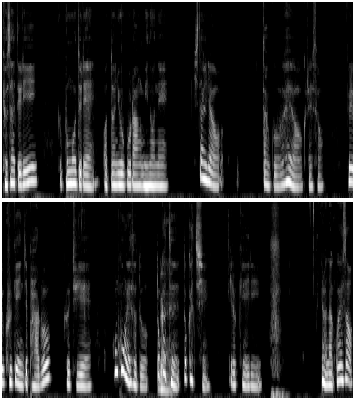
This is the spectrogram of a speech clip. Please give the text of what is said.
교사들이 그 부모들의 어떤 요구랑 민원에 시달렸다고 해요. 그래서, 그리고 그게 이제 바로 그 뒤에 홍콩에서도 똑같은, 똑같이 이렇게 일이 일어났고 해서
